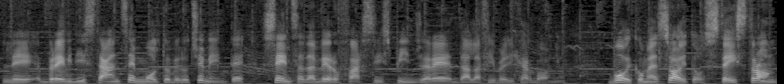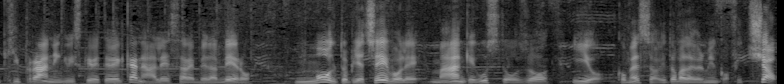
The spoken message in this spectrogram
le brevi distanze molto velocemente senza davvero farsi spingere dalla fibra di carbonio. Voi come al solito stay strong, keep running, iscrivetevi al canale, sarebbe davvero molto piacevole ma anche gustoso. Io come al solito vado a bermi un coffee. Ciao!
